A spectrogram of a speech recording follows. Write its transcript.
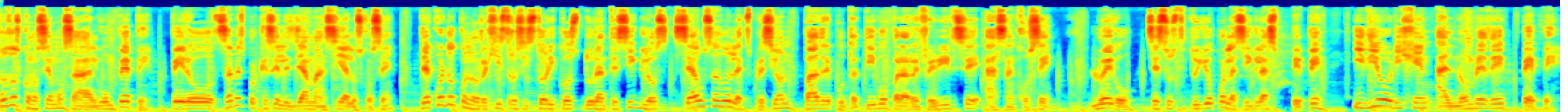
Todos conocemos a algún Pepe, pero ¿sabes por qué se les llama así a los José? De acuerdo con los registros históricos, durante siglos se ha usado la expresión padre putativo para referirse a San José. Luego se sustituyó por las siglas PP y dio origen al nombre de Pepe.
